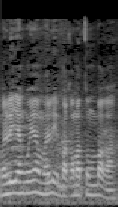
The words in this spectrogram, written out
Mali yan kuya, mali. Baka matumba ka.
